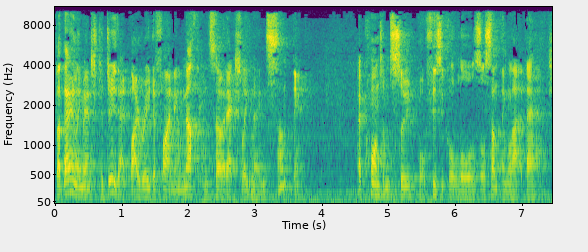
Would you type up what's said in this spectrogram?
but they only managed to do that by redefining nothing so it actually means something a quantum soup or physical laws or something like that.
